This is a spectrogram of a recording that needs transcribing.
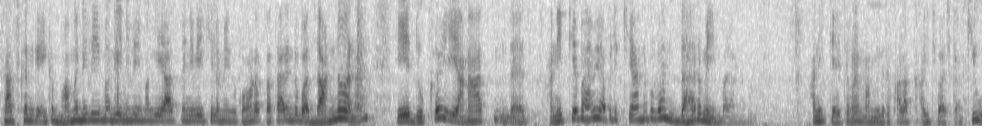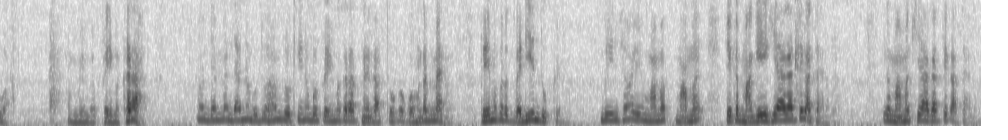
සංස්කරණක ඒක මම නෙවෙයි මගේ නෙවෙයි මගේ ආත්මෙ නෙවෙයි කියලා මේක කොහොමද අතාරින්න ඔබ දන්නවනම් ඒ දුක ඒ අනාත්ම අනිත්‍ය භාවය අපිට කියන්න පුළුවන් ධර්මයෙන් බලන්න පුළුවන්. අනිත්‍යයි තමයි මම මේකට කලක් අයිතිවාසිකම් කිව්වා. මම මේ ප්‍රේම කරා. දැන් මම දන්න බුදුහාමුදුරුවෝ කියන ඔබ ප්‍රේම කරත් නැත්නම් ඔක කොහොමද මැරෙන්නේ. ප්‍රේම කරොත් වැඩියෙන් දුක් වෙනවා. මේ නිසා මම මම ඒක මගේ කියාගත්තේ කතාරපන්. ඒක මම කියාගත්තේ කතාරපන්.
